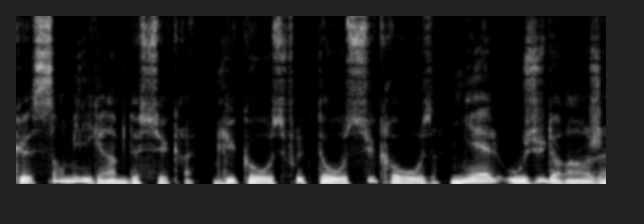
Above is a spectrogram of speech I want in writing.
que 100 mg de sucre, glucose, fructose, sucrose, miel ou jus d'orange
